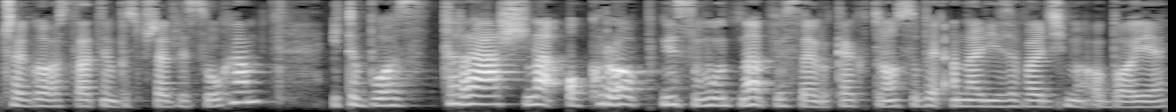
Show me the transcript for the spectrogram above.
czego ostatnio bez przerwy słucham. I to była straszna, okropnie smutna piosenka, którą sobie analizowaliśmy oboje.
